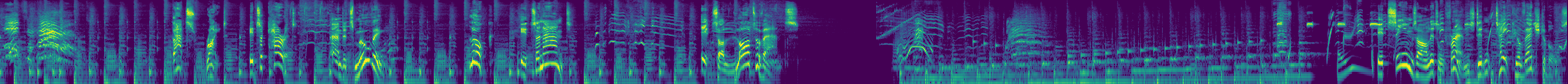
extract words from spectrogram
It's a carrot. That's right. It's a carrot. And it's moving. Look, it's an ant. It's a lot of ants. It seems our little friends didn't take your vegetables.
